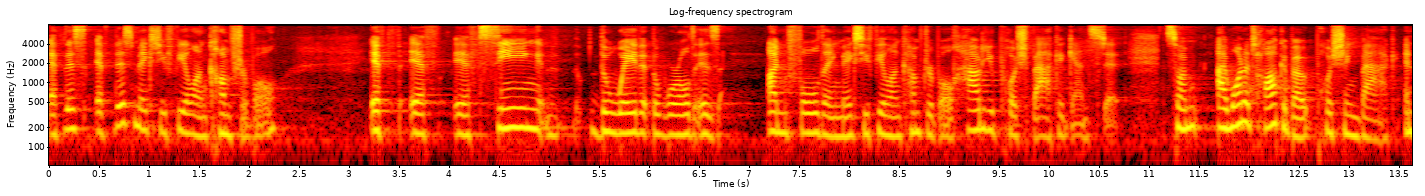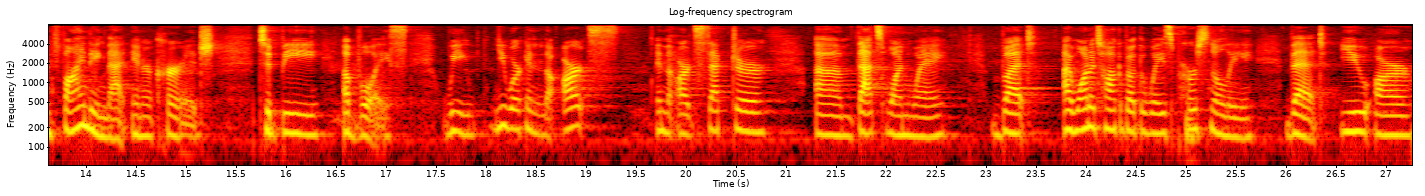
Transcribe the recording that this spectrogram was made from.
If this, if this makes you feel uncomfortable, if, if, if seeing the way that the world is unfolding makes you feel uncomfortable, how do you push back against it? So I'm, I want to talk about pushing back and finding that inner courage to be a voice. We, you work in the arts, in the arts sector, um, that's one way. But I want to talk about the ways personally that you are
